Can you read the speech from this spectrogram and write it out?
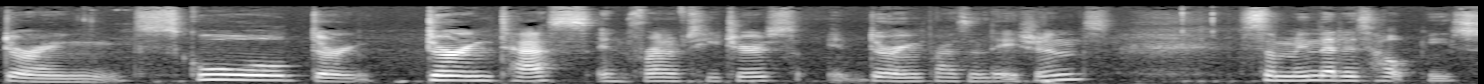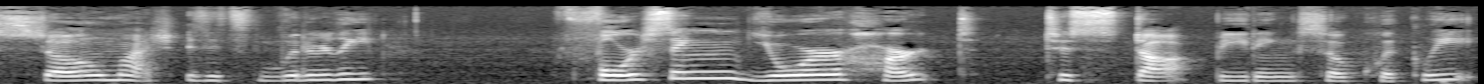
during school, during during tests, in front of teachers, during presentations. Something that has helped me so much is it's literally forcing your heart to stop beating so quickly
